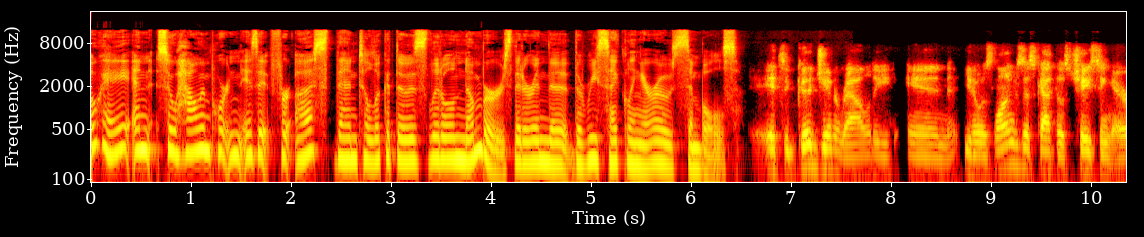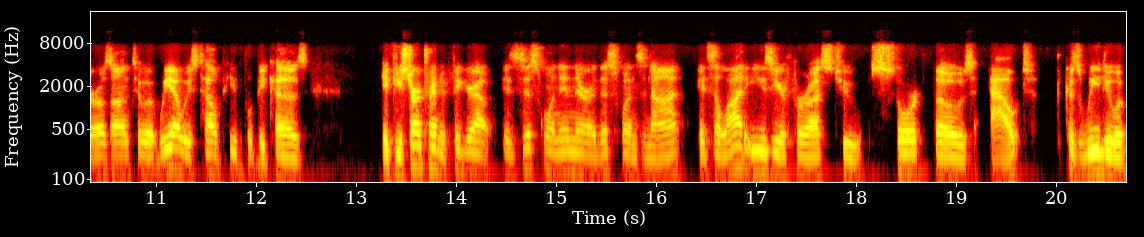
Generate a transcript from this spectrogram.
okay. And so, how important is it for us then to look at those little numbers that are in the, the recycling arrows symbols? It's a good generality. And, you know, as long as it's got those chasing arrows onto it, we always tell people because if you start trying to figure out, is this one in there or this one's not, it's a lot easier for us to sort those out because we do it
